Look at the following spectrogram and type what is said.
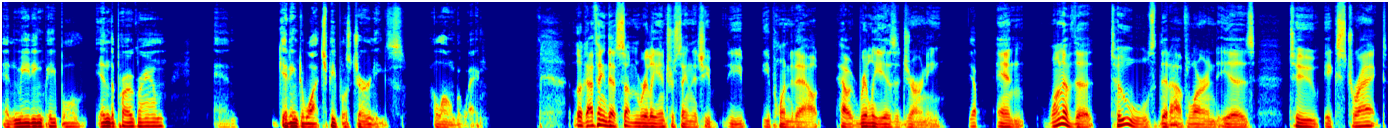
and meeting people in the program and getting to watch people's journeys along the way. Look, I think that's something really interesting that you you you pointed out how it really is a journey. Yep. And one of the tools that I've learned is to extract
